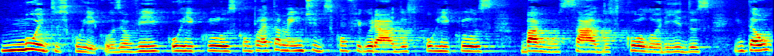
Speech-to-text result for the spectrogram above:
muitos currículos. Eu vi currículos completamente desconfigurados, currículos bagunçados, coloridos. Então,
